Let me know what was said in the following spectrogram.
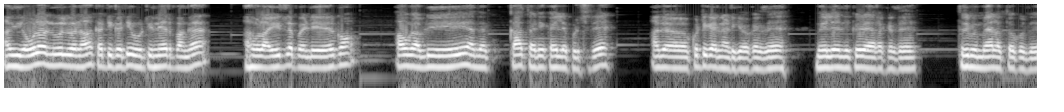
அது எவ்வளோ நூல் வேணாலும் கட்டி கட்டி ஒட்டினே இருப்பாங்க. அவ்வளோ ஹைட்டில் போயிட்டே இருக்கும். அவங்க அப்படியே அந்த காத்தாடி கையில் பிடிச்சிட்டு அந்த குட்டி கயிறு அடிக்க வைக்கிறது மேலேருந்து கீழே இறக்குறது திரும்பி மேலே தூக்குறது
